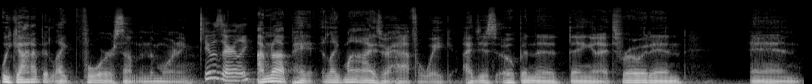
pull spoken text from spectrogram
We got up at like four or something in the morning. it was early. I'm not paying like my eyes are half awake. I just open the thing and I throw it in and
